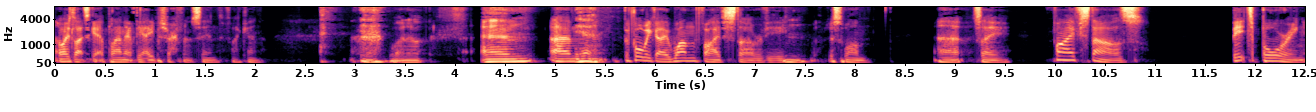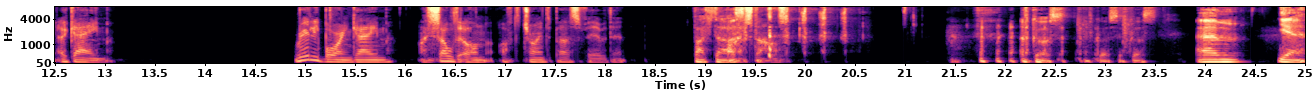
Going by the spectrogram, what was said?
I always like to get a Planet of the Apes reference in if I can. yeah. Why not? Um, Um, Yeah. Before we go, one five star review, just one. Uh, so five stars. Bit boring a game. Really boring game. I sold it on after trying to persevere with it. five stars. Five stars. of course, of course, of course. Um, yeah,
